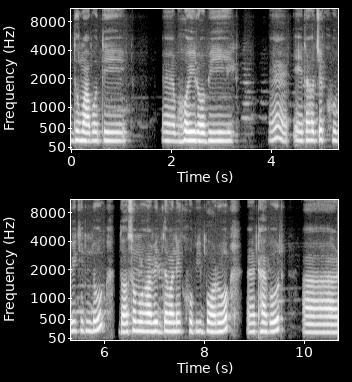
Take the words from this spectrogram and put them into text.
ধূমাবতী ভৈরবী হ্যাঁ এটা হচ্ছে খুবই কিন্তু দশ মহাবিদ্যা মানে খুবই বড় ঠাকুর। আর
